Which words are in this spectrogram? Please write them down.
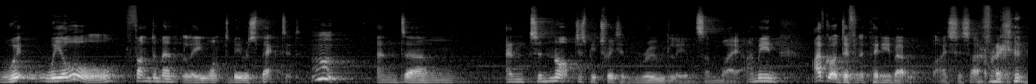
we, we all fundamentally want to be respected and um, and to not just be treated rudely in some way. I mean, I've got a different opinion about ISIS. I reckon,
